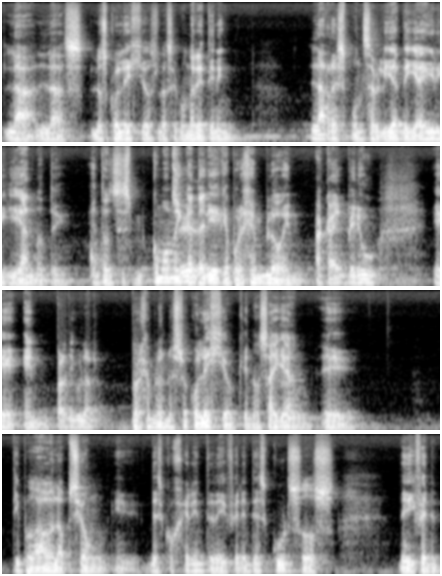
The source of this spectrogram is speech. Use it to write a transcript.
la- las- los colegios, la secundaria, tienen la responsabilidad de ya ir guiándote. Entonces, ¿cómo me Sí. encantaría que, por ejemplo, en, acá en Perú, eh, en particular, por ejemplo, en nuestro colegio, que nos hayan eh, tipo dado la opción eh, de escoger entre diferentes cursos de, difer-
